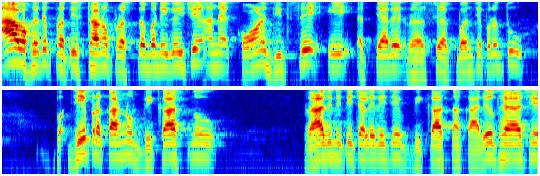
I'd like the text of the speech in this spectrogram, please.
આ વખતે પ્રતિષ્ઠાનો પ્રશ્ન બની ગઈ છે અને કોણ જીતશે એ અત્યારે રહસ્ય અકબંધ છે. પરંતુ જે પ્રકારનું વિકાસનું રાજનીતિ ચાલી રહી છે, વિકાસના કાર્યો થયા છે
